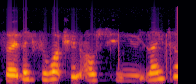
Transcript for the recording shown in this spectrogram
So thank you for watching. I'll see you later.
